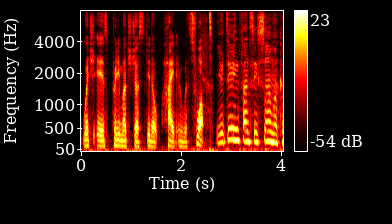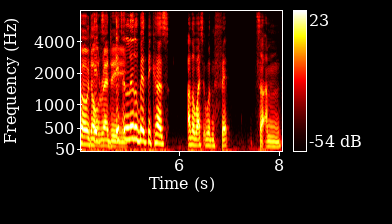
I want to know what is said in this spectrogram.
which is pretty much just you know height and width swapped. You're doing fancy Surma code It's- already. It's, a little bit because otherwise it wouldn't fit. So I'm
